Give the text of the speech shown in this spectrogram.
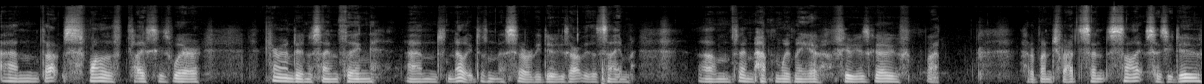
and that's one of the places where carrying doing the same thing and no, it doesn't necessarily do exactly the same. Um, same happened with me a few years ago. I had a bunch of AdSense sites, as you do,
